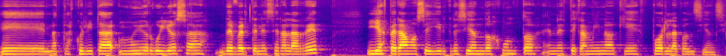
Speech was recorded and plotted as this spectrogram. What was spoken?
Eh, nuestra escuelita muy orgullosa de pertenecer a la red y esperamos seguir creciendo juntos en este camino que es por la conciencia.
